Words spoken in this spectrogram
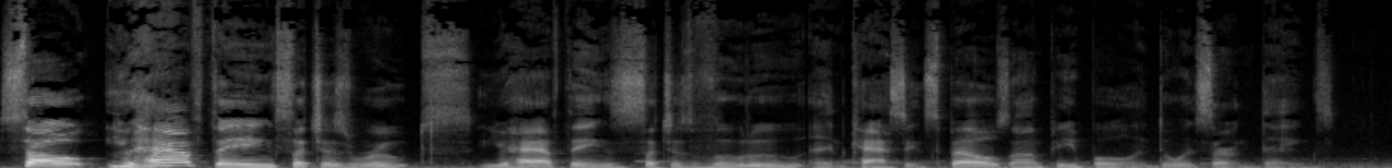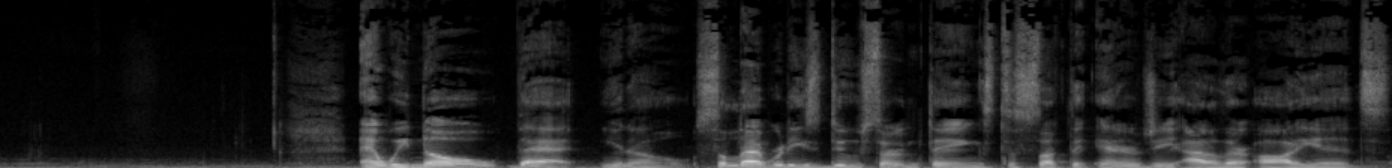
So, you have things such as roots you have things such as voodoo and casting spells on people and doing certain things. And we know that, you know, celebrities do certain things to suck the energy out of their audience.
